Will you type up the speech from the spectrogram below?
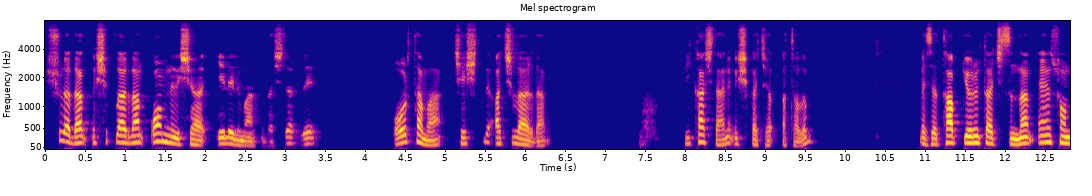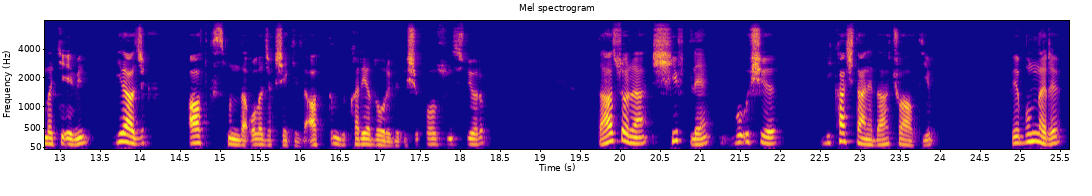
Şuradan ışıklardan omni ışığa gelelim arkadaşlar ve ortama çeşitli açılardan birkaç tane ışık atalım. Mesela tab görüntü açısından en sondaki evin birazcık alt kısmında olacak şekilde attım. Yukarıya doğru bir ışık olsun istiyorum. Daha sonra Shift ile bu ışığı birkaç tane daha çoğaltayım. Ve bunları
